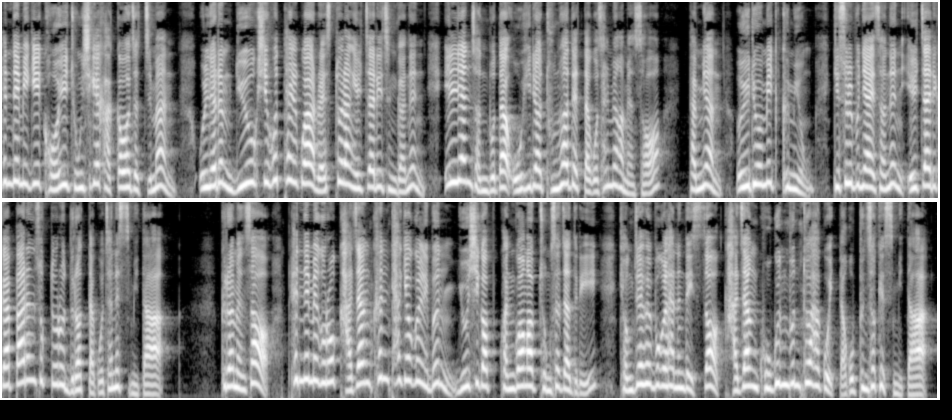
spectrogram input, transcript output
팬데믹이 거의 종식에 가까워졌지만 올여름 뉴욕시 호텔과 레스토랑 일자리 증가는 1년 전보다 오히려 둔화됐다고 설명하면서 반면 의료 및 금융, 기술 분야에서는 일자리가 빠른 속도로 늘었다고 전했습니다. 그러면서 팬데믹으로 가장 큰 타격을 입은 요식업, 관광업 종사자들이 경제 회복을 하는 데 있어 가장 고군분투하고 있다고 분석했습니다.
